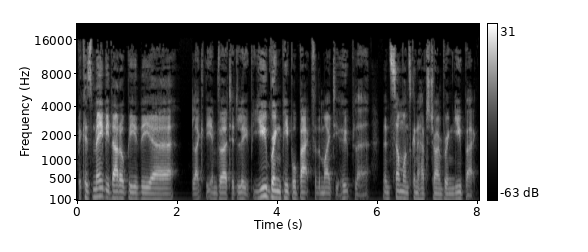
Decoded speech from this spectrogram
because maybe that'll be the uh, like the inverted loop. You bring people back for the mighty hoopla, then someone's going to have to try and bring you back.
